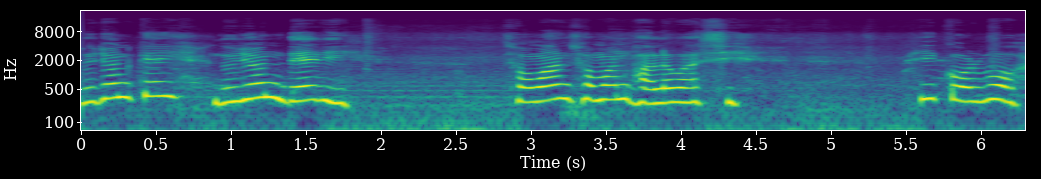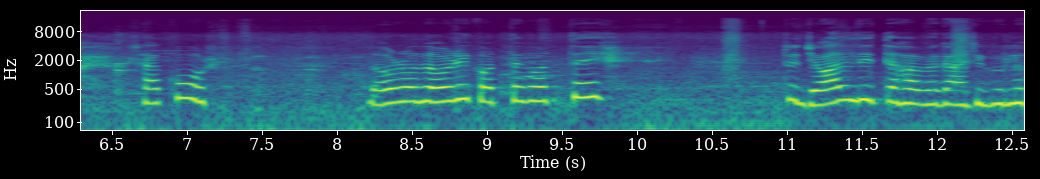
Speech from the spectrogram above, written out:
দুজনকেই, দুজন দেরি। সমান সমান ভালোবাসি। কী করব ঠাকুর? দৌড়োদৌড়ি করতে করতেই একটু জল দিতে হবে গাছগুলো।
